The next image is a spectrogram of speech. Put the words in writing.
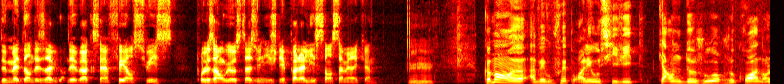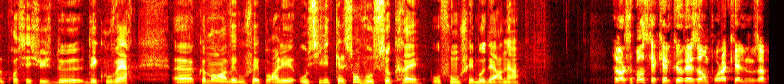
de mettre dans des avions des vaccins faits en Suisse pour les envoyer aux États-Unis. Je n'ai pas la licence américaine. Mmh. Comment euh, avez-vous fait pour aller aussi vite? 42 jours, je crois, dans le processus de découverte. Euh, comment avez-vous fait pour aller aussi vite? Quels sont vos secrets, au fond, chez Moderna? Alors, je pense qu'il y a quelques raisons pour lesquelles nous avons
